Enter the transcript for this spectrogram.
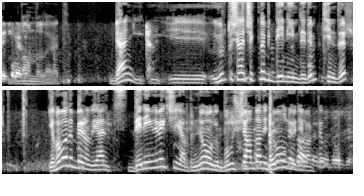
Çekinelim. Bumble evet. Ben e, yurt dışına çıktığında bir deneyeyim dedim Tinder. Yapamadım ben onu yani deneyimlemek için yaptım. Ne oluyor? Buluşacağımdan değil ne Benim oluyor diye baktım. öyle oldu.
